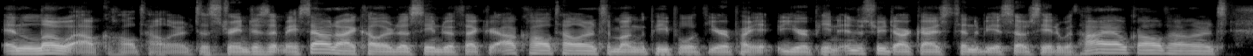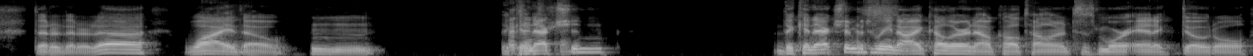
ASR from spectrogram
and low alcohol tolerance. As strange as it may sound, eye color does seem to affect your alcohol tolerance. Among the people with Europe- European industry, dark eyes tend to be associated with high alcohol tolerance. Da da da da da. Why though? Hmm. The That's connection. The connection between eye color and alcohol tolerance is more anecdotal.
